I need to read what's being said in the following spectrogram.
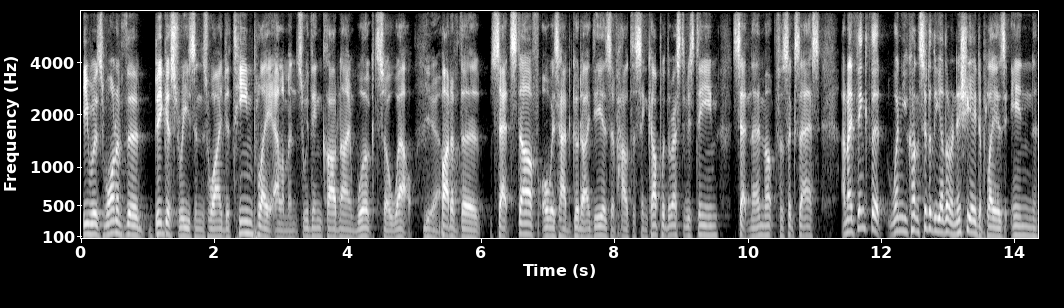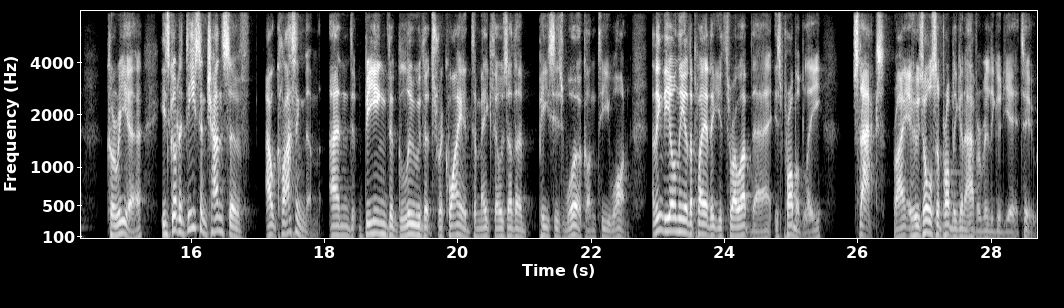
he was one of the biggest reasons why the team play elements within Cloud9 worked so well. Yeah. Part of the set stuff, always had good ideas of how to sync up with the rest of his team, setting them up for success. And I think that when you consider the other initiator players in Korea, he's got a decent chance of outclassing them and being the glue that's required to make those other pieces work on T1. I think the only other player that you'd throw up there is probably stax, right? Who's also probably going to have a really good year too.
